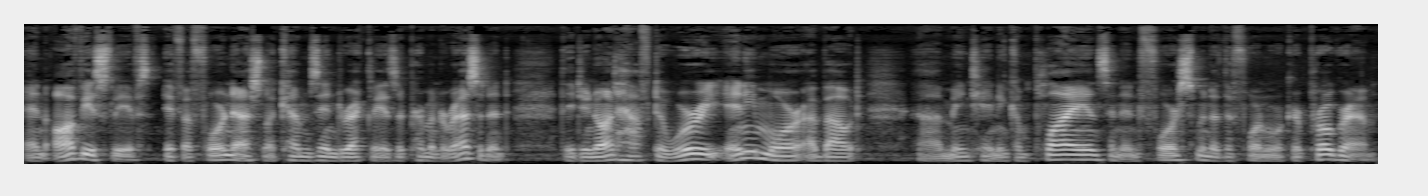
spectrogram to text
And obviously, if, if a foreign national comes in directly as a permanent resident, they do not have to worry anymore about uh, maintaining compliance and enforcement of the foreign worker program.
